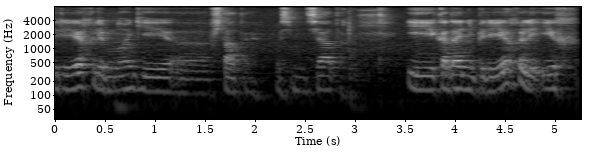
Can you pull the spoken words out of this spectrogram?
переехали многие в Штаты 80-х. И когда они переехали, их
